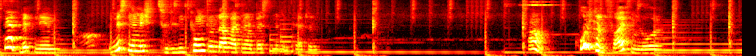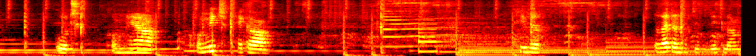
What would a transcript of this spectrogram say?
Pferd mitnehmen. Wir müssen nämlich zu diesem Punkt und da reiten wir am besten mit dem Pferd hin. Ah, cool, ich kann pfeifen, lol. Gut, komm her. Komm mit, Hacker. Okay, wir reiten einfach diesen Weg lang.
